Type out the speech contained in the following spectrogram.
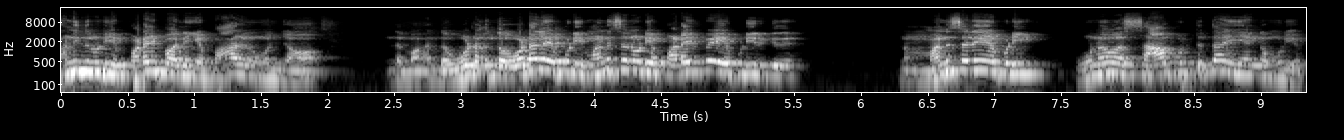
மனிதனுடைய படைப்பா நீங்க பாருங்க கொஞ்சம். இந்த இந்த உடல் இந்த உடல் எப்படி மனுஷனுடைய படைப்பே எப்படி இருக்குது? நம்ம மனுஷனே எப்படி உணவை சாப்பிட்டு தான் இயங்க முடியும்?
